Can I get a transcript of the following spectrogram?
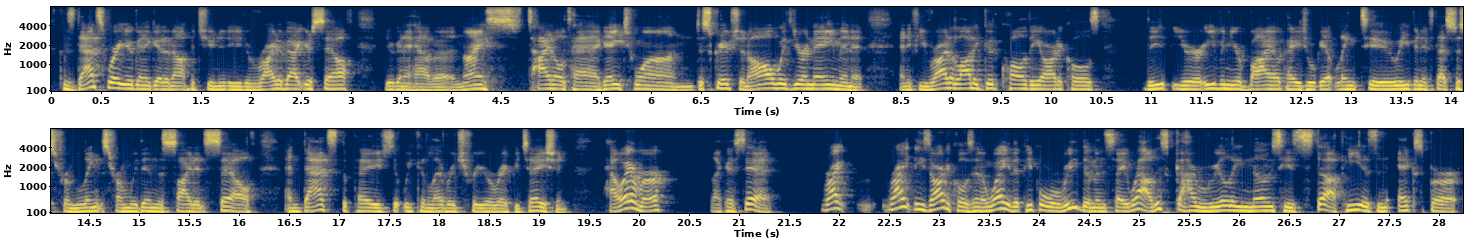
Because that's where you're going to get an opportunity to write about yourself. You're going to have a nice title tag, H1, description, all with your name in it. And if you write a lot of good quality articles, the, your even your bio page will get linked to, even if that's just from links from within the site itself. And that's the page that we can leverage for your reputation. However, like I said, write write these articles in a way that people will read them and say, "Wow, this guy really knows his stuff. He is an expert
